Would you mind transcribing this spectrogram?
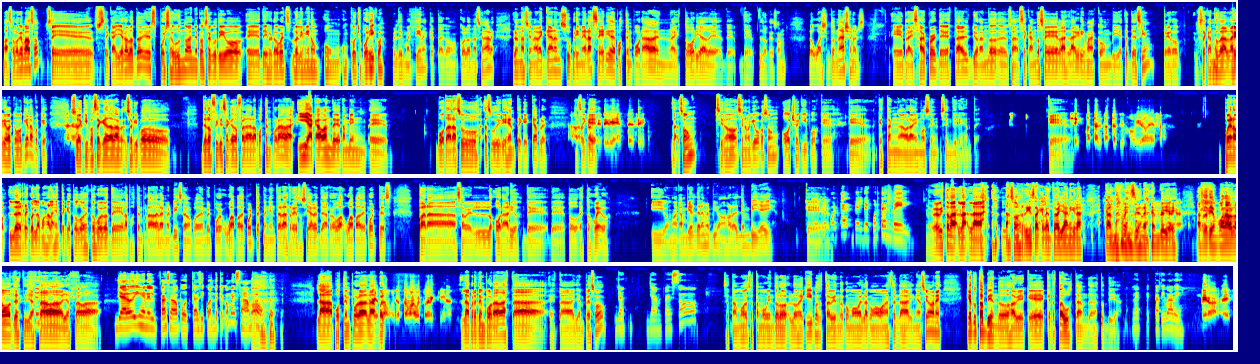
pasó lo que pasó, se, se cayeron los Dodgers, por segundo año consecutivo, eh, Dave Roberts lo elimina un, un, un coach boricua, el Dave Martínez, que está con, con los Nacionales. Los Nacionales ganan su primera serie de postemporada en la historia de, de, de lo que son los Washington Nationals. Eh, Bryce Harper debe estar llorando, eh, o sea, secándose las lágrimas con billetes de 100, pero secándose las lágrimas como quiera, porque su equipo se queda, su equipo de los Phillies se quedó fuera de la postemporada y acaban de también eh, votar a su, a su dirigente, Kate Kapler. Ahora Así que- sí. O sea, son, si no, si no me equivoco, son ocho equipos que, que, que están ahora mismo sin, sin dirigente. Que, Sí, va a estar, va a estar bien movido de eso. bueno, le recordamos a la gente que todos estos juegos de la postemporada de la MLB se pueden ver por Guapa Deportes, pendiente de las redes sociales de arroba Guapa Deportes, para saber los horarios de, de todos estos juegos. Y vamos a cambiar del MLB, vamos a hablar de NBA. Que... Del deporte, del deporte rey. Yo he visto la, la, la, la sonrisa que le entró a Yanigra cuando mencioné el NBA. Hace tiempo no hablamos de esto y ya estaba, ya estaba. Ya lo dije en el pasado podcast. ¿Y cuándo es que comenzamos? La postemporada, Ya, estamos, ya estamos a la vuelta de la esquina. la pretemporada está, está, ya empezó. Ya, ya empezó. Se están, se están moviendo lo- los equipos, se está viendo cómo, ¿verdad? cómo van a ser las alineaciones. ¿Qué tú estás viendo, Javier? ¿Qué, qué te está gustando en estos días? La expectativa de. Mira, eh,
